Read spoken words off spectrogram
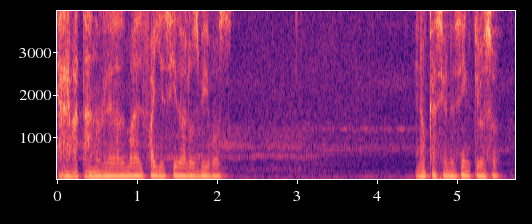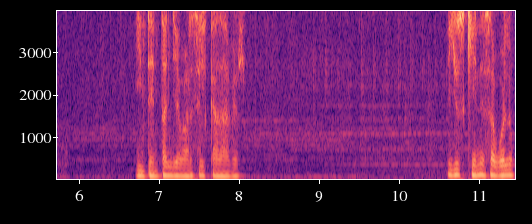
y arrebatándole el alma del fallecido a los vivos. En ocasiones incluso intentan llevarse el cadáver. ¿Ellos quiénes, abuelo?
